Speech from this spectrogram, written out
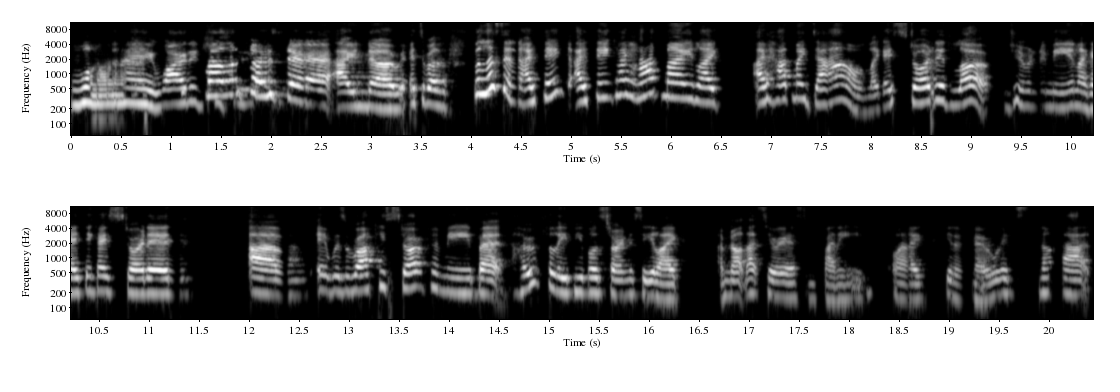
why? Why did she roller coaster? I know it's a roller. But listen, I think I think I had my like I had my down. Like I started low. Do you know what I mean? Like I think I started. Um, it was a rocky start for me, but hopefully people are starting to see like I'm not that serious and funny. Like you know, it's not that.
